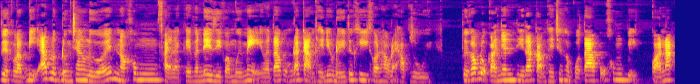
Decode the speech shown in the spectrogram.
việc là bị áp lực đồng trang lứa ấy, nó không phải là cái vấn đề gì quá mới mẻ và tao cũng đã cảm thấy điều đấy từ khi còn học đại học rồi. Từ góc độ cá nhân thì tao cảm thấy trường hợp của tao cũng không bị quá nặng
